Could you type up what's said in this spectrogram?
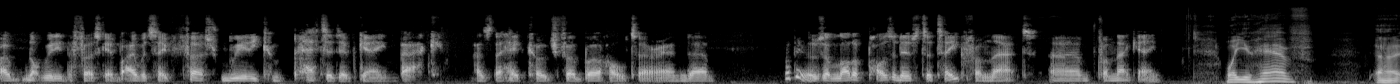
I, I, not really the first game, but I would say first really competitive game back as the head coach for Berhalter, and um, I think there was a lot of positives to take from that um, from that game. Well, you have. Uh,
